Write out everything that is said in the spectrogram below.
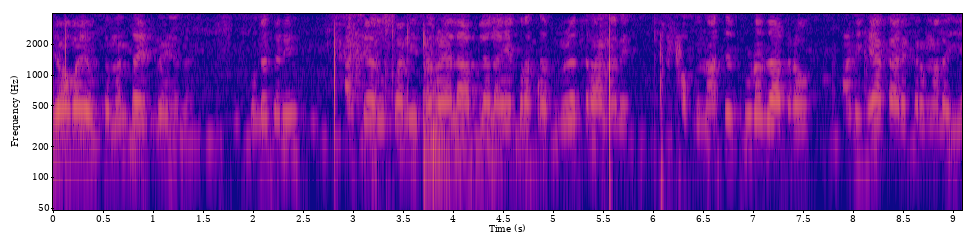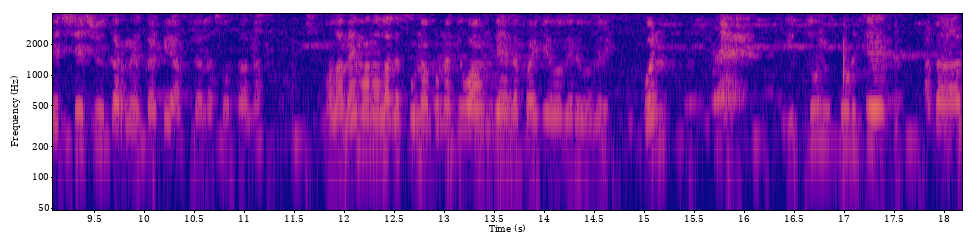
योगायोग तर म्हणता येत नाही ह्याला. कुठंतरी अशा रूपाने सगळ्याला आपल्याला हे प्रसाद मिळत राहणार आहे. आपण असेच पुढे जात राहू. आणि ह्या कार्यक्रमाला यशस्वी करण्यासाठी आपल्याला स्वतःला मला नाही म्हणावं लागत पुन्हा पुन्हा की वाहून घ्यायला पाहिजे वगैरे वगैरे. पण इथून पुढचे आता आज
